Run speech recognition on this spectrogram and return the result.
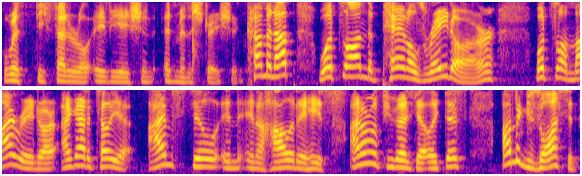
with the Federal Aviation Administration. Coming up, what's on the panel's radar? What's on my radar? I got to tell you, I'm still in, in a holiday haze. I don't know if you guys get like this. I'm exhausted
